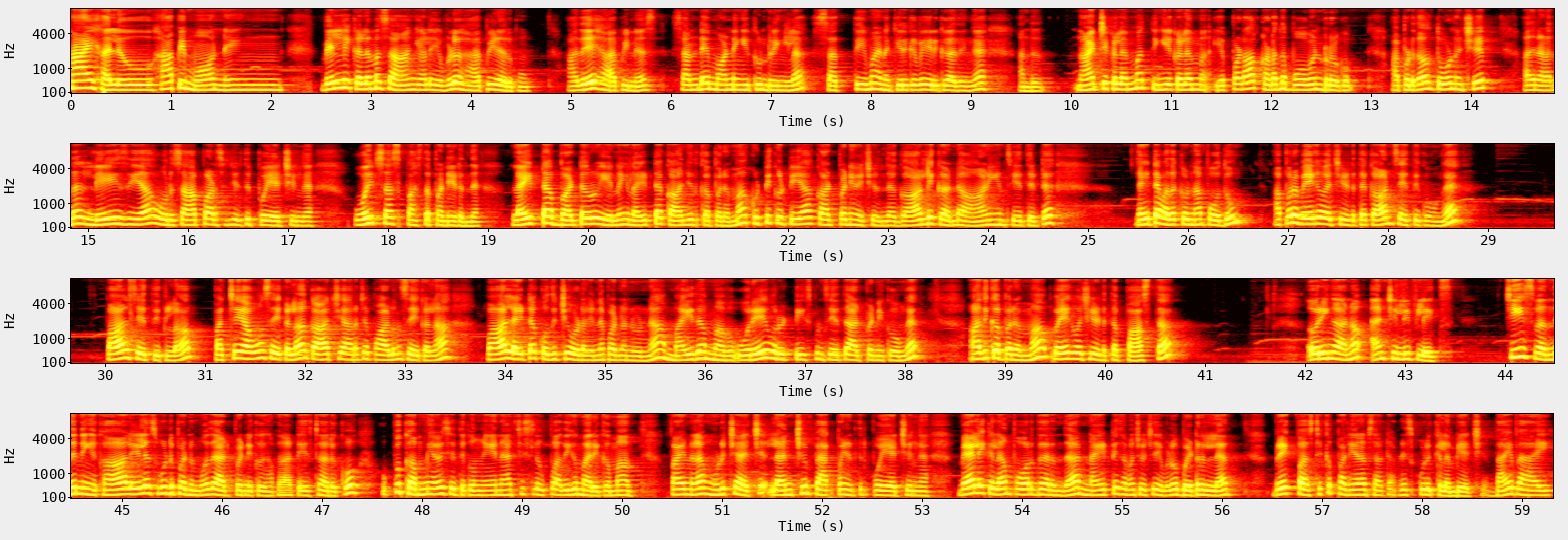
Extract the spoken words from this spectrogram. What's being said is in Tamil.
ஹாய் ஹலோ ஹாப்பி மார்னிங் வெள்ளிக்கிழமை சாயங்காலம் எவ்வளோ ஹாப்பியாக இருக்கும்? அதே ஹாப்பினஸ் சண்டே மார்னிங் இருக்குன்றீங்களா? சத்தியமாக எனக்கு இருக்கவே இருக்காதுங்க. அந்த ஞாயிற்றுக்கிழமை திங்கக்கிழமை எப்படா கடந்து போவேன்னு இருக்கும். அப்படி தான் தோணுச்சு. அதனால தான் லேசியாக ஒரு சாப்பாடு செஞ்சு எடுத்துகிட்டு போயாச்சுங்க. ஒயிட் சாஸ் பாஸ்தா பண்ணியிருந்தேன். லைட்டாக பட்டரும் எண்ணெய் லைட்டாக காஞ்சதுக்கப்புறமா குட்டி குட்டியாக கட் பண்ணி வச்சுருந்தேன். கார்லிக் அண்டு ஆனியன் சேர்த்துட்டு லைட்டாக வதக்குனா போதும். அப்புறம் வேக வச்சு எடுத்த கார்ன் சேர்த்துக்கோங்க. பால் சேர்த்துக்கலாம் பச்சையாகவும் சேர்க்கலாம் காய்ச்சி அரைச்ச பாலும் சேர்க்கலாம். பால் லைட்டாக கொதிச்ச உடனே என்ன பண்ணணும்னா மைதா மாவு ஒரே ஒரு டீஸ்பூன் சேர்த்து ஆட் பண்ணிக்கோங்க. அதுக்கப்புறமா வேக வச்சு எடுத்த pasta oregano and chilli flakes cheese வந்து நீங்கள் காலையில் சூடு பண்ணும்போது ஆட் பண்ணிக்கோங்க. அப்போ தான் டேஸ்ட்டாக இருக்கும். உப்பு கம்மியாகவே சேர்த்துக்கோங்க. ஏன்னா சீஸில் உப்பு அதிகமாக இருக்குமா? ஃபைனலாக முடிச்சாச்சு. லஞ்சும் பேக் பண்ணி எடுத்துகிட்டு போயாச்சுங்க. வேலைக்கெல்லாம் போகிறதா இருந்தால் நைட்டே சமைச்சு வச்சு எவ்வளோ பெட்டர் இல்லை பிரேக்ஃபாஸ்ட்டுக்கு பணியாரம் சாப்பிட்டு அப்படியே ஸ்கூலுக்கு கிளம்பியாச்சு. பாய் பாய்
